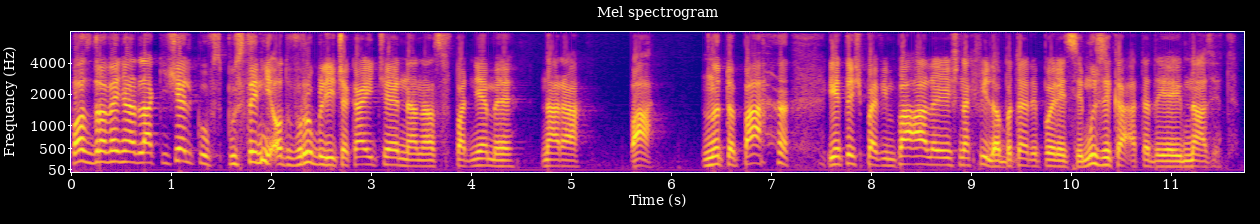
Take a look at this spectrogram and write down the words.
Pozdrowienia dla kisielków z pustyni od wróbli. Czekajcie, na nas wpadniemy. Nara. Pa. No to pa. Jesteś pewien pa, ale już na chwilę, bo teraz pojedzie muzyka, a wtedy jej nazet.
